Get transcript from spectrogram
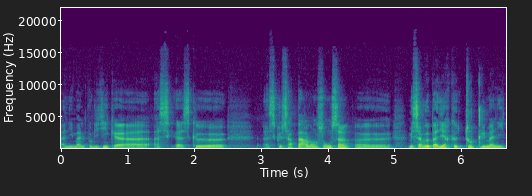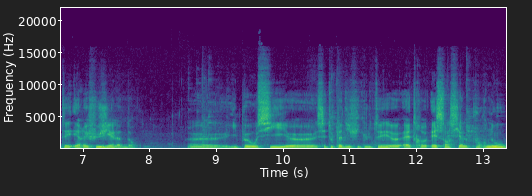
animal politique, à, ce, que ça parle en son sein. mais ça ne veut pas dire que toute l'humanité est réfugiée là-dedans. Euh, il peut aussi, euh, c'est toute la difficulté, euh, être essentiel pour nous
